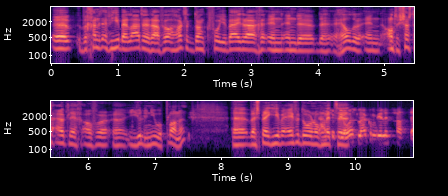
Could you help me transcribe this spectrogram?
Eh, we gaan het even hierbij laten, Rafael. Hartelijk dank voor je bijdrage en, en de, de heldere en enthousiaste uitleg over jullie nieuwe plannen. Wij spreken hier weer even door nog Ja, met... jongens, leuk om jullie te gast te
